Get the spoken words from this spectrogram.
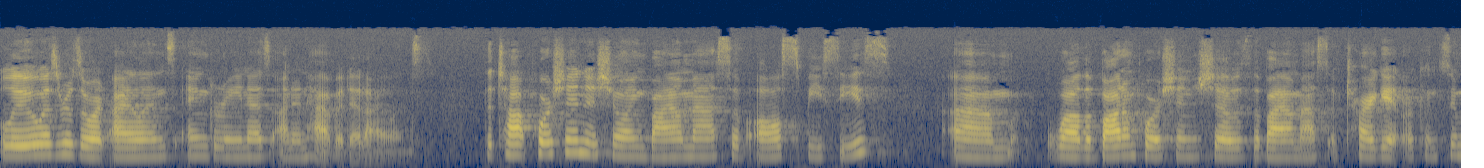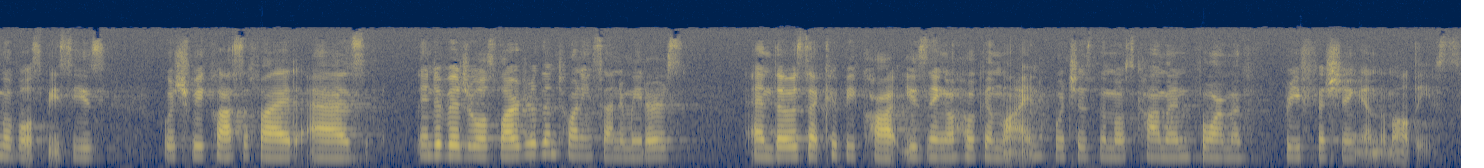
blue as resort islands, and green as uninhabited islands. The top portion is showing biomass of all species, um, while the bottom portion shows the biomass of target or consumable species, which we classified as individuals larger than 20 centimeters and those that could be caught using a hook and line, which is the most common form of reef fishing in the Maldives.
